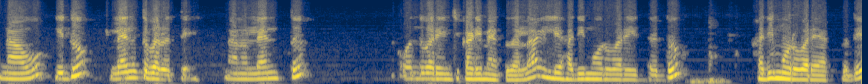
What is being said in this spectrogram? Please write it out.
ನಾವು ಇದು ಲೆಂತ್ ಬರುತ್ತೆ. ನಾನು ಲೆಂತ್ ಒಂದೂವರೆ ಇಂಚ್ ಕಡಿಮೆ ಆಗ್ತದಲ್ಲ? ಇಲ್ಲಿ ಹದಿಮೂರುವರೆ ಇದ್ದದ್ದು ಹದಿಮೂರುವರೆ ಆಗ್ತದೆ,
